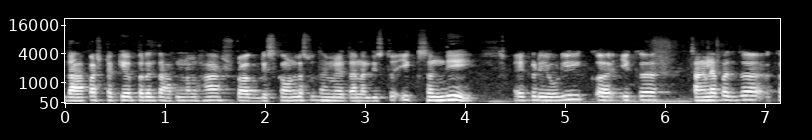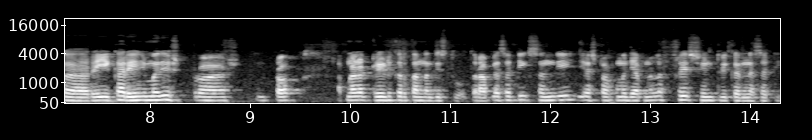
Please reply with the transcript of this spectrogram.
दहा पाच टक्केपर्यंत आपल्याला हा स्टॉक डिस्काउंटला सुद्धा मिळताना दिसतो. एक संधी आहे. इकडे एवढी एक चांगल्या पद्धतीचं एका रेंजमध्ये स्टॉक आपल्याला ट्रेड करताना दिसतो. तर आपल्यासाठी एक संधी या स्टॉकमध्ये आपल्याला फ्रेश एंट्री करण्यासाठी.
